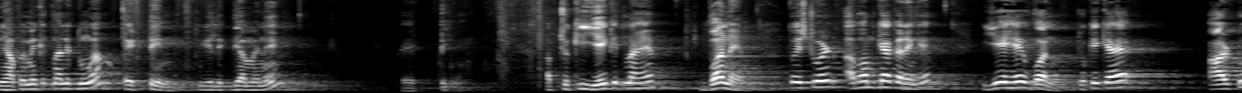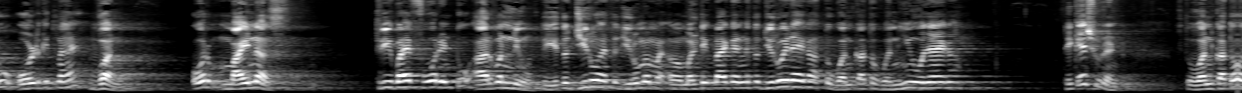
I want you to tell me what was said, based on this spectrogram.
तो यहाँ पे मैं कितना लिख दूँगा? एट्टीन तो ये लिख दिया मैंने एट्टीन अब चूँकि ये कितना है? वन है। तो स्टूडेंट अब हम क्या करेंगे? ये है वन जो कि क्या है? आर टू ओल्ड कितना है? वन और minus three by four into R one new तो ये तो ज़ीरो है तो ज़ीरो में मल्टीप्लाई करेंगे तो ज़ीरो ही रहेगा तो वन का तो वन ही हो जाएगा। ठीक है स्टूडेंट तो वन का तो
